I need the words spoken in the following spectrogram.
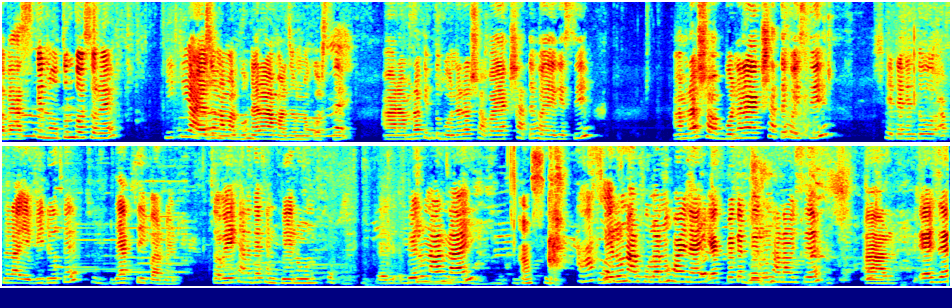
তবে আজকে নতুন বছরে কি কি আয়োজন আমার বোনেরা আমার জন্য করছে? আর আমরা কিন্তু বোনেরা সবাই একসাথে হয়ে গেছি। আমরা সব বোনেরা একসাথে হয়েছি সেটা কিন্তু আপনারা এই ভিডিওতে দেখতেই পারবেন। তবে এখানে দেখেন বেলুন বেলুন আর নাই। বেলুন আর ফুলানো হয় নাই এক প্যাকেট বেলুন আনা হয়েছে। আর এই যে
